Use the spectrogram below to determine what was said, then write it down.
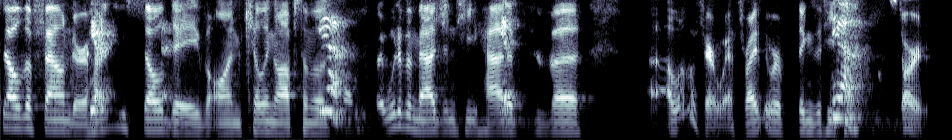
sell the founder? How did you sell Dave on killing off some of those? Yeah. I would have imagined he had Yeah. a bit of a, a love affair with, right? There were things that he Yeah. start.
